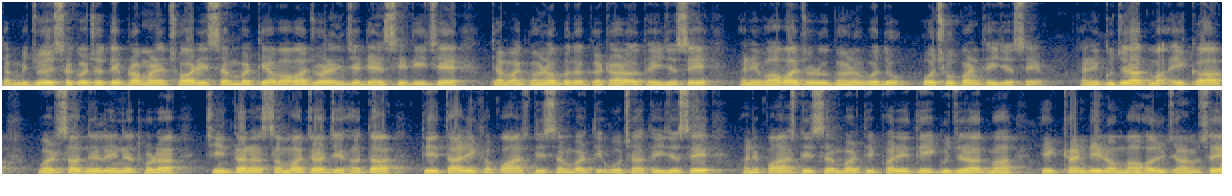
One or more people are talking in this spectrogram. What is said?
તમે જોઈ શકો છો તે પ્રમાણે છ ડિસેમ્બરથી આ વાવાઝોડાની જે ડેન્સિટી છે, તેમાં ઘણો બધો ઘટાડો થઈ જશે અને વાવાઝોડું ઘણું બધું ઓછું પણ થઈ જશે. અને ગુજરાતમાં એક વરસાદને લઈને થોડા ચિંતાના સમાચાર જે હતા તે તારીખ પાંચ ડિસેમ્બરથી ઓછા થઈ જશે અને પાંચ ડિસેમ્બરથી ફરીથી ગુજરાતમાં એક ઠંડીનો માહોલ જામશે.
